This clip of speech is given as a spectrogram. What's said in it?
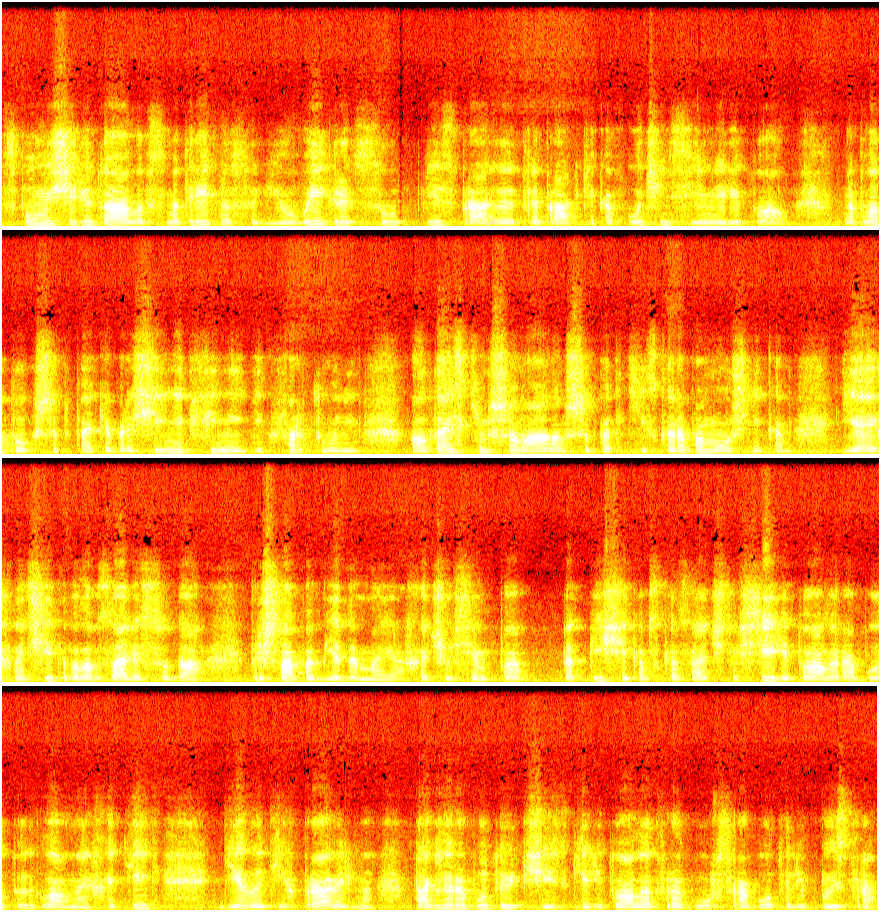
с помощью ритуалов смотреть на судью, выиграть суд э, для практиков. Очень сильный ритуал. На платок шептать, обращение к Фемиде, к Фортуне, алтайским шаманам, шепотки, скоропомощникам. Я их начитывала в зале суда. Пришла победа моя. Хочу всем по подписчикам сказать, что все ритуалы работают. Главное хотеть, делать их правильно. Также работают чистки, ритуалы от врагов. Сработали быстро.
